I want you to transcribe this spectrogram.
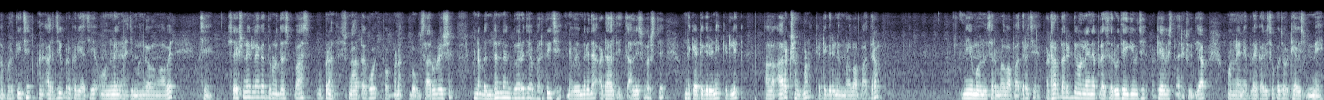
આ ભરતી છે અને અરજી પ્રક્રિયા છે. ઓનલાઈન અરજી મંગાવવામાં આવેલ છે. શૈક્ષણિક લાયકાત ધોરણ દસ પાસ ઉપરાંત સ્નાતક હોય તો પણ બહુ સારું રહેશે. અને બંધન બેંક દ્વારા જે આ ભરતી છે, એની વયમર્યાદા અઢારથી ચાલીસ વર્ષ છે. અને કેટેગરીની કેટલીક આરક્ષણ પણ કેટેગરીને મળવા પાત્ર નિયમો અનુસાર મળવાપાત્ર છે. અઢાર તારીખથી ઓનલાઈન એપ્લાય શરૂ થઈ ગયું છે. અઠ્યાવીસ તારીખ સુધી આપ ઓનલાઈન એપ્લાય કરી શકો છો. અઠ્યાવીસ મે.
